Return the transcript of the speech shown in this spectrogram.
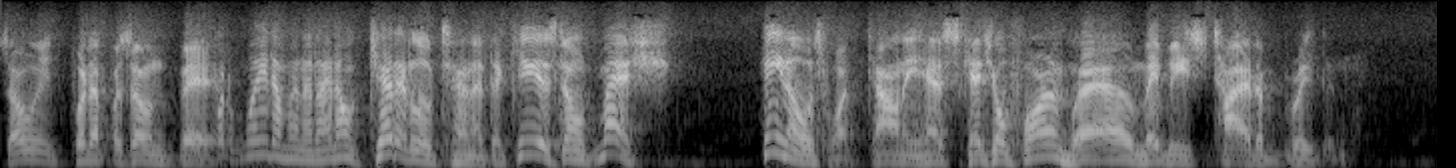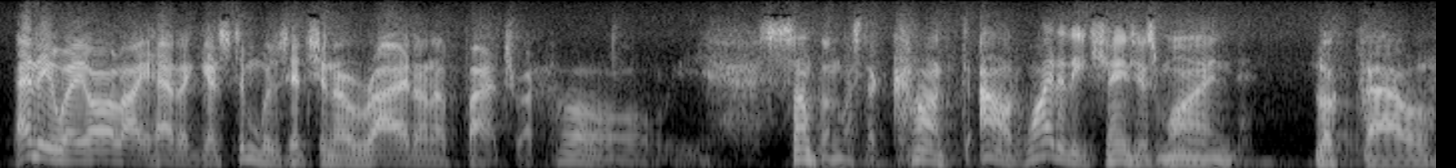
So he put up his own bail. But wait a minute, I don't get it, Lieutenant. The gears don't mesh. He knows what Downey has scheduled for him. Well, maybe he's tired of breathing. Anyway, all I had against him was hitching a ride on a fire truck. Holy. Something must have conked out. Why did he change his mind? Look, pal,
